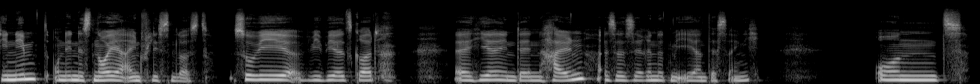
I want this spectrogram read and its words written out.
die nimmt und in das Neue einfließen lässt. So wie, wie wir jetzt gerade äh, hier in den Hallen. Also es erinnert mich eher an das eigentlich. Und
